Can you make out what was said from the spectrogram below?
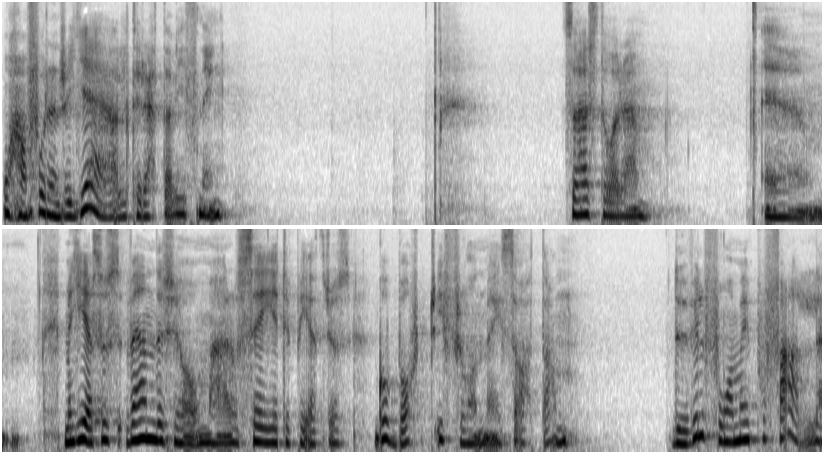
Och han får en rejäl tillrättavisning. Så här står det. Ehm men Jesus vänder sig om här och säger till Petrus, gå bort ifrån mig Satan. Du vill få mig på fall.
